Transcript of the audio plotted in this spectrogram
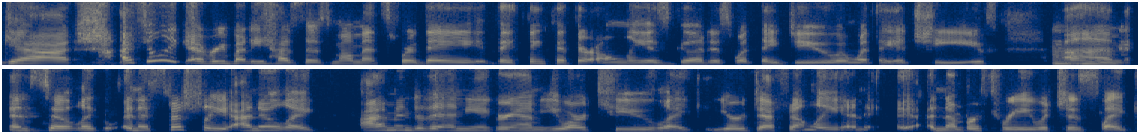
yeah i feel like everybody has those moments where they they think that they're only as good as what they do and what they achieve mm-hmm. um and so like and especially i know like i'm into the enneagram you are too like you're definitely an, a number three which is like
